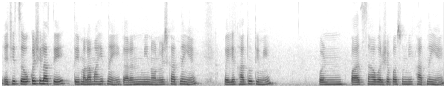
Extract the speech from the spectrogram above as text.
याची चव कशी लागते ते मला माहीत नाही कारण मी नॉनव्हेज खात नाही आहे पहिले खात होती मी. पण पाच सहा वर्षापासून मी खात नाही आहे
